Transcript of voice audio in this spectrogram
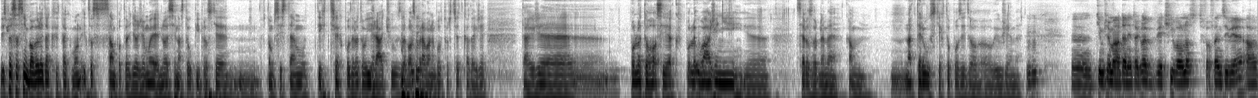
Když jsme se s ním bavili, tak, tak on i to sám potvrdil, že mu je jedno, jestli nastoupí prostě v tom systému těch třech podhrotových hráčů zleva, mm-hmm. zprava nebo z prostředka, takže, takže podle toho asi, jak podle uvážení se rozhodneme, kam, na kterou z těchto pozic ho, ho využijeme. Mm-hmm. Tím, že má Dany takhle větší volnost v ofenzivě a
